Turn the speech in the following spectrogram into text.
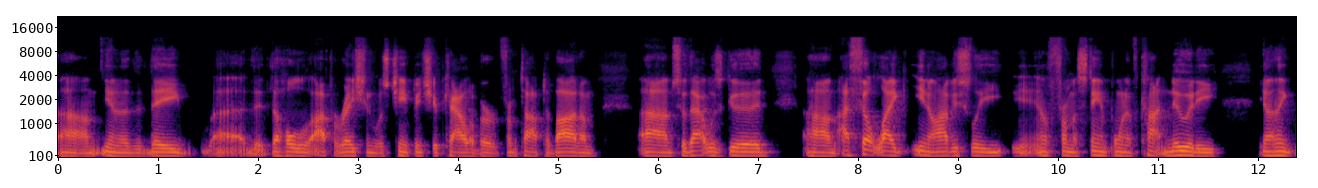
um, you know, they uh, the, the, whole operation was championship caliber from top to bottom. Um, so that was good. Um, I felt like, you know, obviously, you know, from a standpoint of continuity, you know, I think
